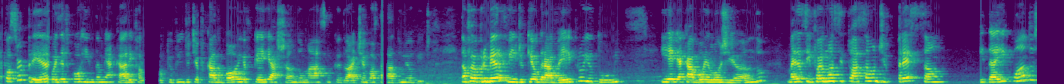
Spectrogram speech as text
ficou surpreso, depois ele ficou rindo da minha cara e falou que o vídeo tinha ficado bom e eu fiquei achando o máximo que o Eduardo tinha gostado do meu vídeo. Então foi o primeiro vídeo que eu gravei para o YouTube e ele acabou elogiando, mas assim, foi uma situação de pressão. E daí, quando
